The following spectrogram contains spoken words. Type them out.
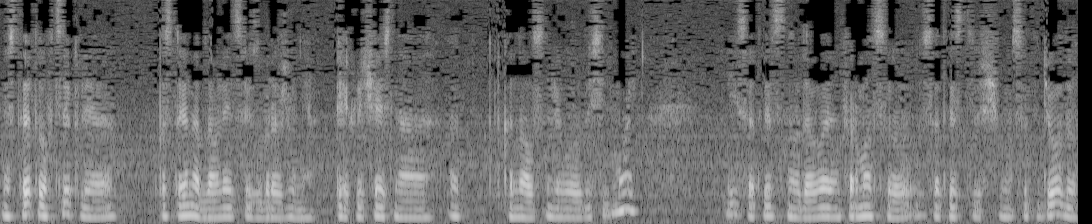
Вместо этого в цикле постоянно обновляется изображение, переключаясь на канал с нулевого до седьмой и, соответственно, выдавая информацию соответствующему светодиоду,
